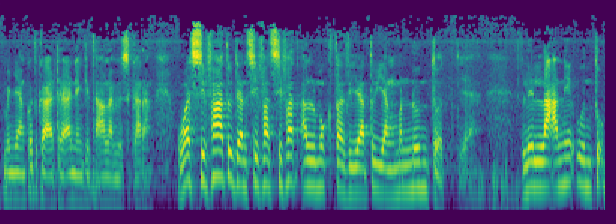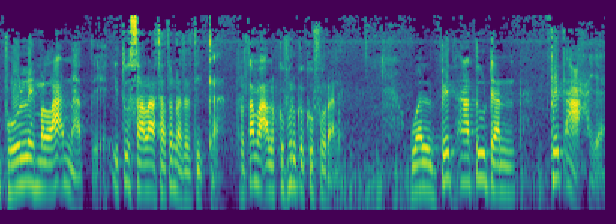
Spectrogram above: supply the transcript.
menyangkut keadaan yang kita alami sekarang. Wasifatu dan sifat-sifat al-muqtadiyatu yang menuntut ya. Lilani untuk boleh melaknat ya. Itu salah satu ada tiga. Pertama al-kufur kekufuran. Wal bid'atu dan bid'ah ya.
